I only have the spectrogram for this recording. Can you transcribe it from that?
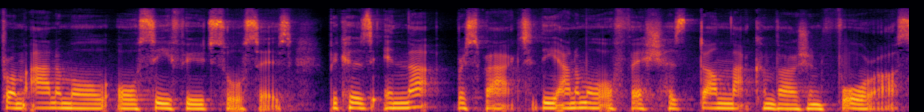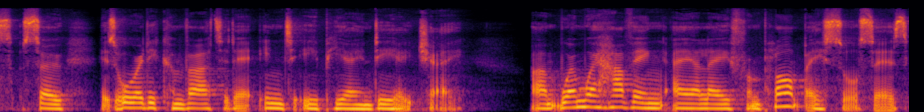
from animal or seafood sources, because in that respect, the animal or fish has done that conversion for us. So it's already converted it into EPA and DHA. Um, when we're having ALA from plant based sources,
